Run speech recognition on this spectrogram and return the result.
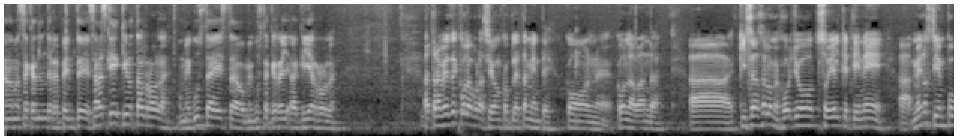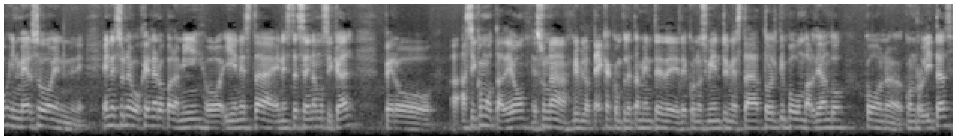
nada más sacando de repente, ¿sabes qué? Quiero tal rola. O me gusta esta, o me gusta aquella, aquella rola. A través de colaboración completamente con, eh, con la banda. Ah, quizás a lo mejor yo soy el que tiene ah, menos tiempo inmerso en, en ese nuevo género para mí o- y en esta, en esta escena musical, pero ah, así como Tadeo es una biblioteca completamente de, de conocimiento y me está todo el tiempo bombardeando con, eh, con rolitas,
